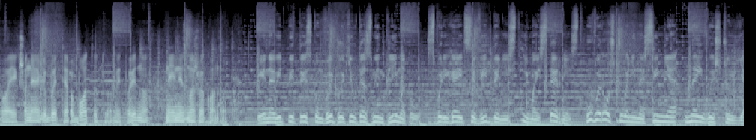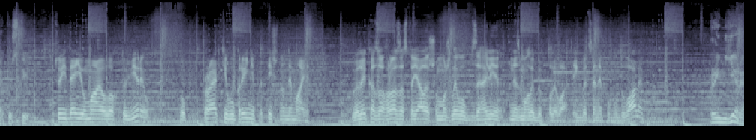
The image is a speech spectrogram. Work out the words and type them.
Бо якщо не любити роботу, то відповідно неї не зможеш виконувати. І навіть під тиском викликів та змін клімату зберігається відданість і майстерність у вирощуванні насіння найвищої якості. Цю ідею мало хто вірив, бо проєктів в Україні практично немає. Велика загроза стояла, що, можливо, взагалі не змогли б поливати, якби це не побудували. Прем'єра,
